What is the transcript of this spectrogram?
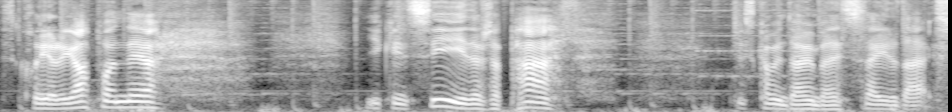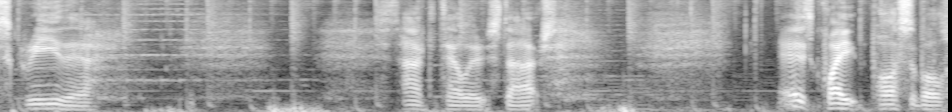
It's clearing up on there. You can see there's a path just coming down by the side of that scree there. It's hard to tell where it starts. It is quite possible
